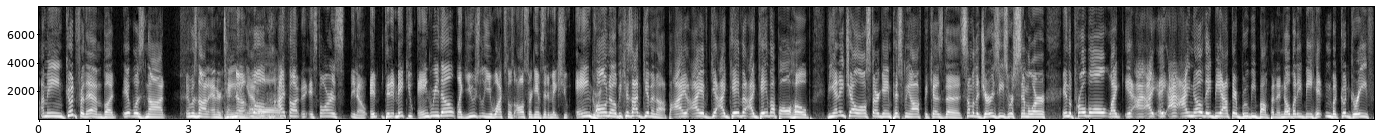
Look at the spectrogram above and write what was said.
I mean, good for them, but it was not. It was not entertaining no, well, all. I thought as far as you know, it did it make you angry though? Like usually you watch those All Star games and it makes you angry. Oh no, because I've given up. I I have I gave I gave up all hope. The NHL All Star Game pissed me off because the some of the jerseys were similar in the Pro Bowl. Like I I I, I know they'd be out there booby bumping and nobody'd be hitting, but good grief.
